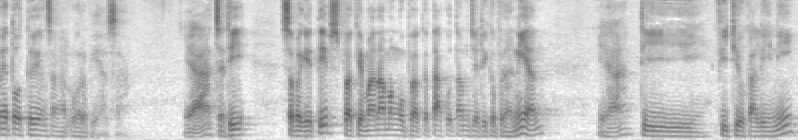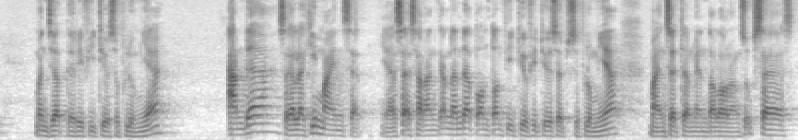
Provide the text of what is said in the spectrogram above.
metode yang sangat luar biasa. Ya, jadi sebagai tips bagaimana mengubah ketakutan menjadi keberanian, ya di video kali ini menjawab dari video sebelumnya, anda sekali lagi mindset. Ya, saya sarankan Anda tonton video-video sebelumnya, mindset dan mental orang sukses,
